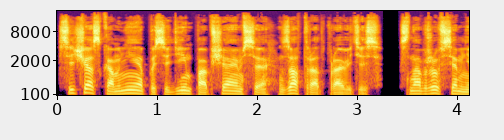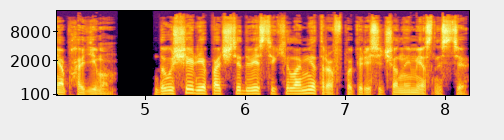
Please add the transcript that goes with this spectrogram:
Сейчас ко мне, посидим, пообщаемся, завтра отправитесь. Снабжу всем необходимым. До ущелья почти 200 километров по пересеченной местности.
